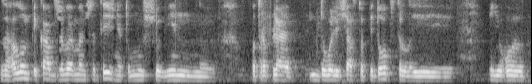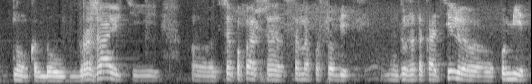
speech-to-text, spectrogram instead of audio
загалом пікап живе менше тижня, тому що він е, потрапляє доволі часто під обстріли і його ну как би вражають. І е, це, по-перше, саме по собі дуже така ціль е, помітна,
